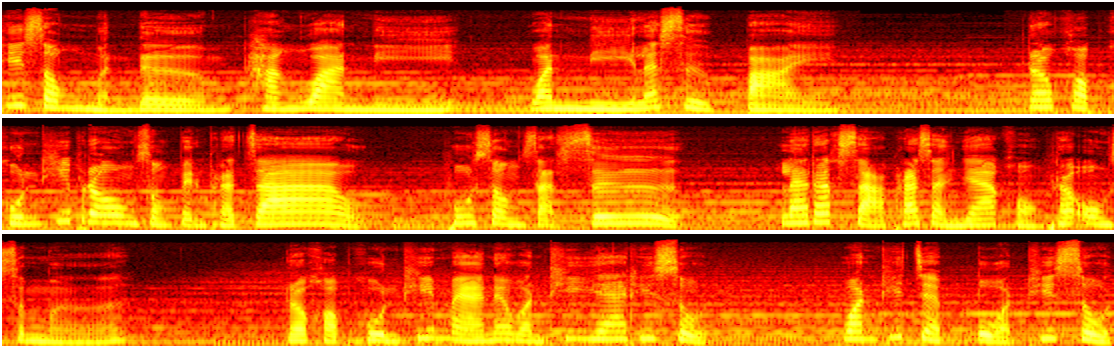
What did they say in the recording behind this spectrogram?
ที่ทรงเหมือนเดิม ทั้งวันนี้ วันนี้และสืบไป เราขอบคุณที่พระองค์ทรงเป็นพระเจ้า ผู้ทรงสัตย์ซื่อ และรักษาพระสัญญาของพระองค์เสมอ เราขอบคุณที่แม้ในวันที่แย่ที่สุด วันที่เจ็บปวดที่สุด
